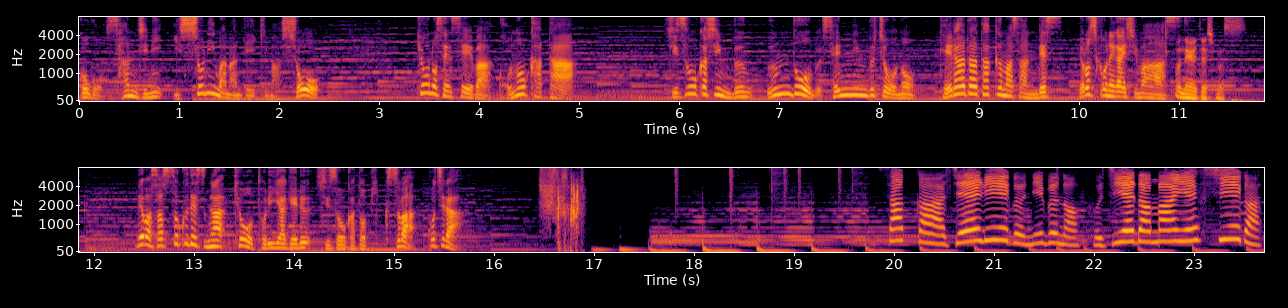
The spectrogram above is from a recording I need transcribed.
午後3時に一緒に学んでいきましょう。今日の先生はこの方。静岡新聞運動部専任部長の寺田拓馬さんです。よろしくお願いします。お願いいたします。では早速ですが今日取り上げる静岡トピックスはこちら。サッカー J リーグ2部の藤枝舞 FC が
